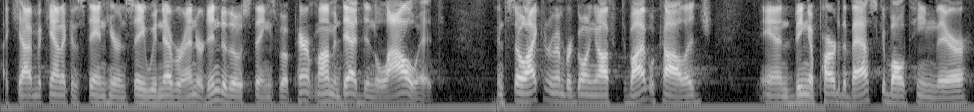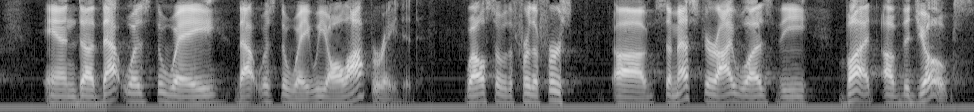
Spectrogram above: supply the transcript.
I can't, I can't stand here and say we never entered into those things, but parent, mom and dad didn't allow it. And so I can remember going off to Bible college and being a part of the basketball team there, and uh, that was the way that was the way we all operated. Well, so the, for the first uh, semester, I was the butt of the jokes.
